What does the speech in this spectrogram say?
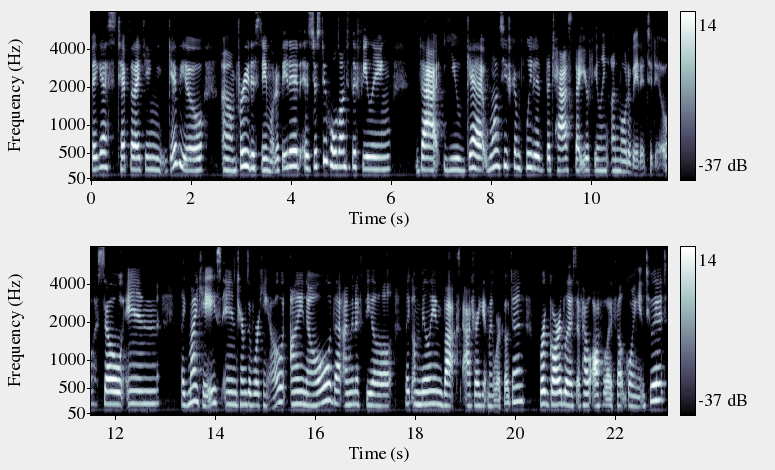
biggest tip that I can give you um, for you to stay motivated is just to hold on to the feeling that you get once you've completed the task that you're feeling unmotivated to do. So in like my case, in terms of working out, I know that I'm gonna feel like a million bucks after I get my workout done, regardless of how awful I felt going into it.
